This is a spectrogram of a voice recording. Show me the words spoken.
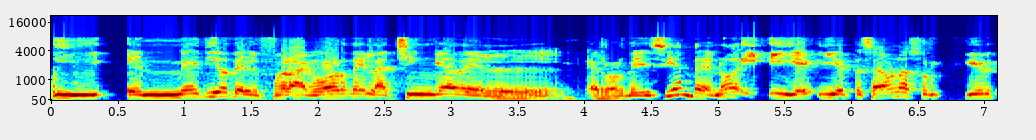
y- en medio del fragor de la chinga del error de diciembre, ¿no? Y, empezaron a surgir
